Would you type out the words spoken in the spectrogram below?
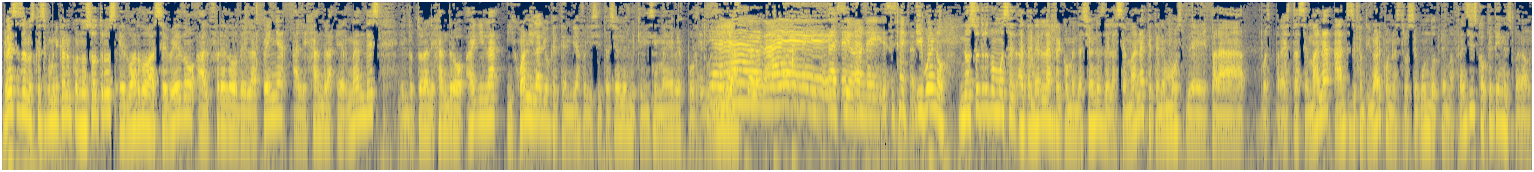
Gracias a los que se comunicaron con nosotros, Eduardo Acevedo, Alfredo de la Peña, Alejandra Hernández, el doctor Alejandro Águila y Juan Hilario, que te envía felicitaciones, mi queridísima Eve, por tu día. felicitaciones. Y bueno, nosotros vamos a tener las recomendaciones de la semana que tenemos de, para pues para esta semana, antes de continuar con nuestro segundo tema. Francisco, ¿qué tienes para hoy?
